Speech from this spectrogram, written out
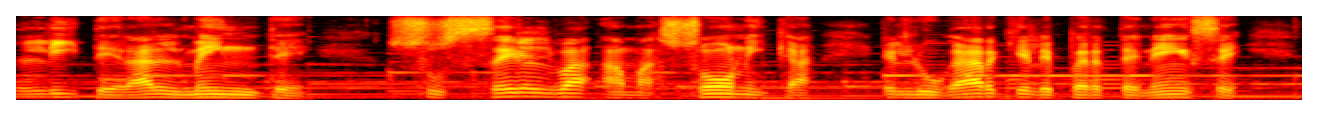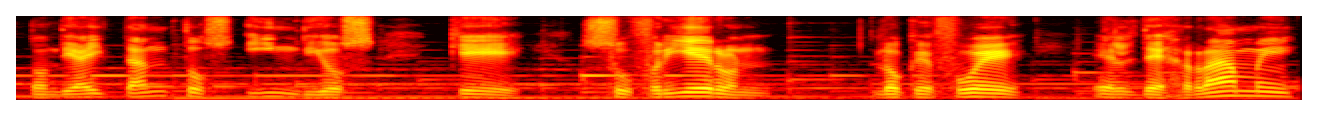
literalmente, su selva amazónica, el lugar que le pertenece, donde hay tantos indios que sufrieron lo que fue el derrame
